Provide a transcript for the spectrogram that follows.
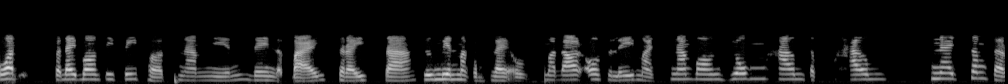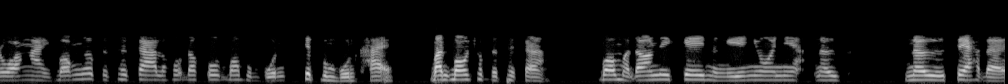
គាត់ ប្តីបងទី2ប្រើឆ្នាំញៀនលេងលបែងស្រីសាគឺមានមកកំ pl អូនមកដល់អូស្ត្រាលីមួយឆ្នាំបងយំហើមទៅហើមភ្នែកសឹងតែរាល់ថ្ងៃបងងើបទៅធ្វើការរហូតដល់កូនបង9 7 9ខែបានបងឈប់ទៅធ្វើការបងមកដល់នេះគេនឹងងាយញ័រញាក់នៅនៅផ្ទះដែល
